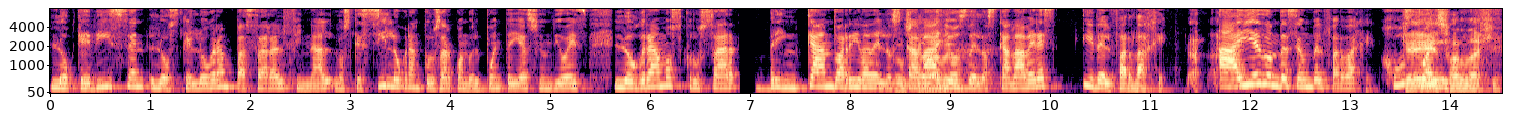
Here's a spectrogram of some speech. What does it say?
Lo que dicen los que logran pasar al final, los que sí logran cruzar cuando el puente ya se hundió, es logramos cruzar brincando arriba de los, Los caballos, cadáveres. de los cadáveres y del fardaje. Ahí es donde se hunde el fardaje. Justo ¿Qué ahí. es fardaje?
